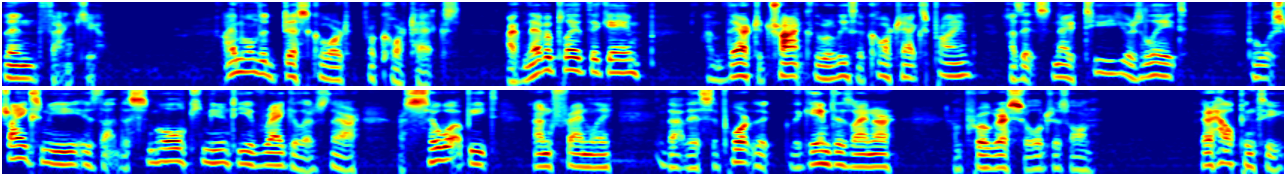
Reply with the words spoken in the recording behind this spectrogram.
then thank you. I'm on the Discord for Cortex. I've never played the game. I'm there to track the release of Cortex Prime, as it's now two years late. But what strikes me is that the small community of regulars there are so upbeat and friendly that they support the, the game designer and progress soldiers on. They're helping too.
